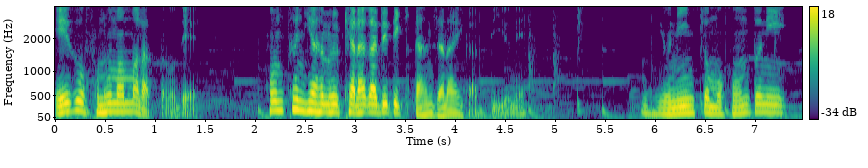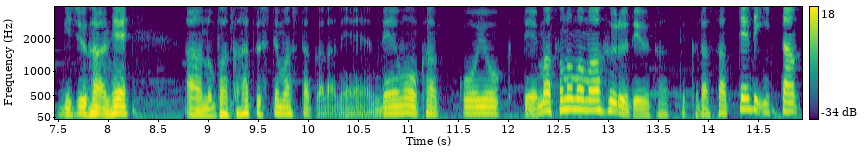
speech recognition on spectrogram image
映像そのまんまだったので、本当にあのキャラが出てきたんじゃないかっていうね。4人とも本当に美女がね、あの、爆発してましたからね。で、もうかっこよくて、まあそのままフルで歌ってくださって、で、一旦、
